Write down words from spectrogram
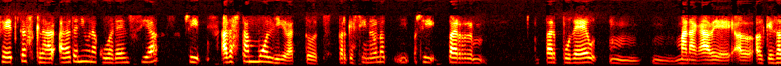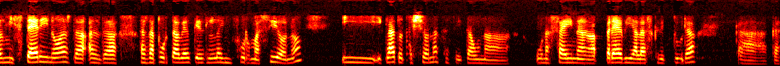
fet que, esclar, ha de tenir una coherència, o sigui, ha d'estar molt lligat tot, perquè si no, no o sigui, per, per poder mm, manegar bé el, el que és el misteri, no? has, de, has, de, has de portar bé el que és la informació, no? I, i clar, tot això necessita una, una feina prèvia a l'escriptura que, que,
